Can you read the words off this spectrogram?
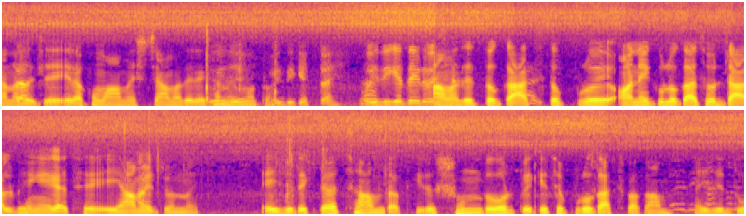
জানাবে যে এরকম আম এসছে আমাদের এখানের মতো। ওই দিকেরটাই ওই দিকেতেই রয়েছে। আমাদের তো গাছ তো পুরো অনেকগুলো গাছ ওর ডাল ভেঙে গেছে এই আমের জন্যই। এই যে দেখতে পাচ্ছ আমটা কি সুন্দর পেকেছে পুরো গাছ পাকা আম এই যে দু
